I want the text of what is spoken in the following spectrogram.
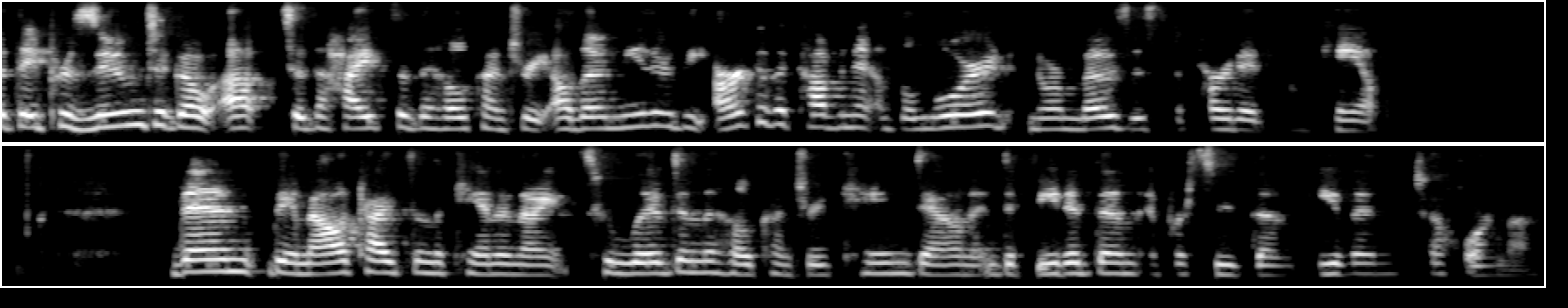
But they presumed to go up to the heights of the hill country, although neither the ark of the covenant of the Lord nor Moses departed from camp. Then the Amalekites and the Canaanites who lived in the hill country came down and defeated them and pursued them, even to Hormah.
